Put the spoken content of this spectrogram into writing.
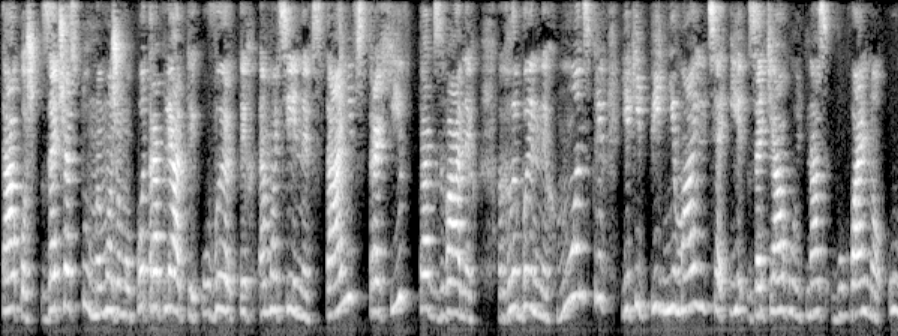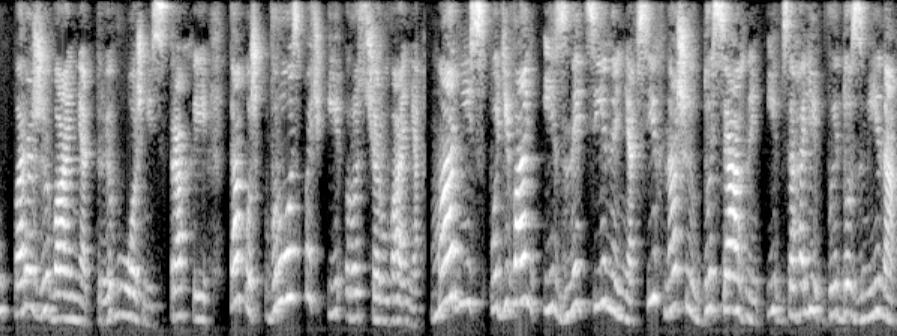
Також зачасту ми можемо потрапляти у вир тих емоційних станів, страхів, так званих глибинних монстрів, які піднімаються і затягують нас буквально у переживання, тривожність, страхи, також в розпач і розчарування, марність сподівань і знецінення всіх наших досягнень, і, взагалі, видозміна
